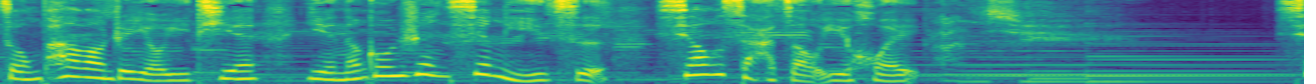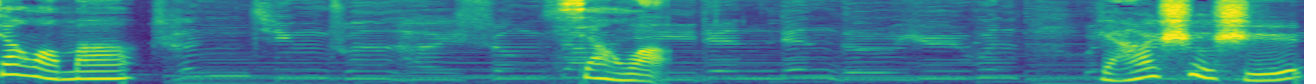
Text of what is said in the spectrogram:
总盼望着有一天也能够任性一次，潇洒走一回。向往吗？向往，然而事实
